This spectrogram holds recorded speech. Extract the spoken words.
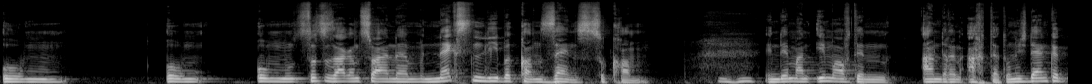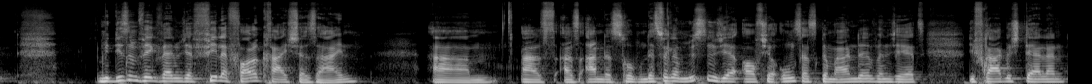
um, um, um sozusagen zu einem Nächstenliebe-Konsens zu kommen, mhm. indem man immer auf den anderen achtet. Und ich denke, mit diesem Weg werden wir viel erfolgreicher sein ähm, als, als andersrum. Und deswegen müssen wir auch für uns als Gemeinde, wenn wir jetzt die Frage stellen,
